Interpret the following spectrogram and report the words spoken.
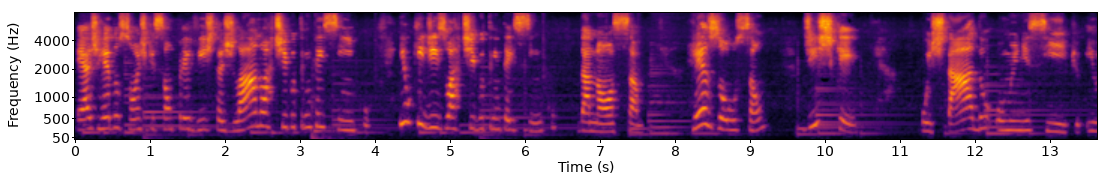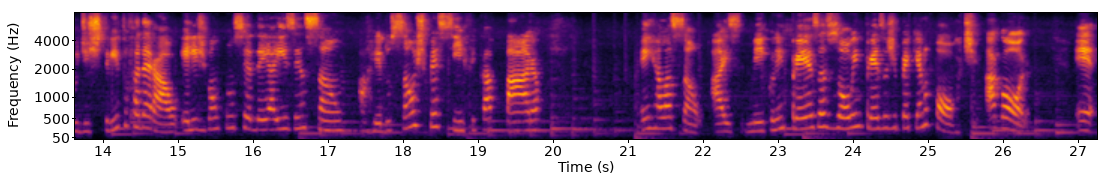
é as reduções que são previstas lá no artigo 35. E o que diz o artigo 35 da nossa resolução? Diz que o estado, o município e o Distrito Federal, eles vão conceder a isenção, a redução específica para em relação às microempresas ou empresas de pequeno porte. Agora, é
